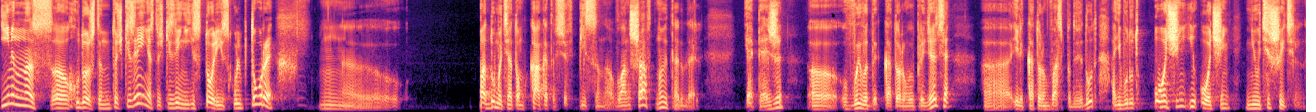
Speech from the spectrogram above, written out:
именно с э, художественной точки зрения, с точки зрения истории скульптуры, э, подумать о том, как это все вписано в ландшафт, ну и так далее. И опять же, выводы, к которым вы придете, или к которым вас подведут, они будут очень и очень неутешительны.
